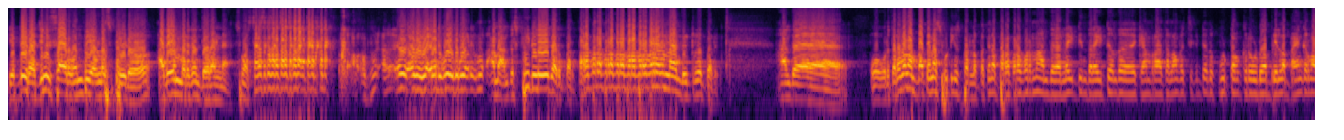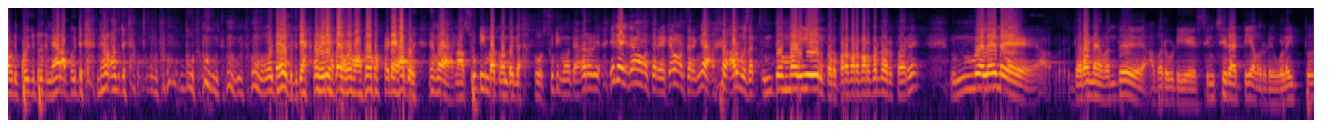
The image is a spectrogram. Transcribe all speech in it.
எப்படி ரஜினி சார் வந்து எவ்வளவு ஸ்பீடோ அதே மாதிரி தான் துரண்ண சும்மா ஆமா அந்த ஸ்பீட்லயே தான் இருப்பார் பரபர பரபர பரபரன்னு இருப்பாரு அந்த ஒரு தடவை பார்த்தீங்கன்னா ஷூட்டிங் ஸ்பாட்ல பார்த்தீங்கன்னா பரபரப்பரனா அந்த லைட் இந்த லைட் அந்த கேமரா அதெல்லாம் வச்சுக்கிட்டு அந்த கூட்டம் crowd அப்படி எல்லாம் பயங்கரமா அப்படி போய்கிட்டு இருக்கு. நேரா போயிட்டு நேரம் வந்துட்டு நான் ஷூட்டிங் பார்க்க வந்தேங்க. ஓ ஷூட்டிங் வந்து எங்க கேமரா தரேன் கேமரா தரேங்க ஆரம்பம் சார் இந்த மாதிரியே இருப்பாரு. பரபர பரபரன்னு இருப்பாரு. உண்மையிலேன்னு துரனை வந்து அவருடைய சின்சிராட்டி அவருடைய உழைப்பு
